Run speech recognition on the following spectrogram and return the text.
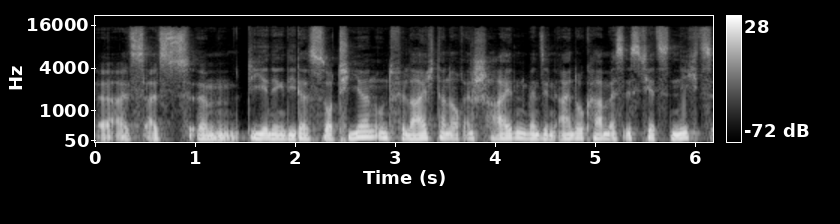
äh, als, als ähm, diejenigen, die das sortieren und vielleicht dann auch entscheiden, wenn sie den Eindruck haben, es ist jetzt nichts,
